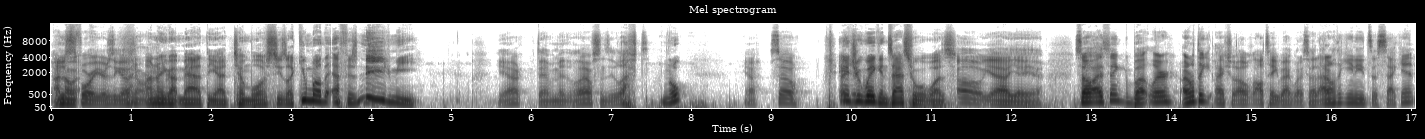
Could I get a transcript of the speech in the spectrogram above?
I It was know. four years ago. I don't. I know he got mad at the uh, Timberwolves. He's like, "You mother effers need me." Yeah, they haven't made the playoffs since he left. Nope. Yeah. So Andrew Wiggins. That's who it was. Oh yeah, yeah, yeah. So I think Butler. I don't think actually. I'll, I'll take back what I said. I don't think he needs a second.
